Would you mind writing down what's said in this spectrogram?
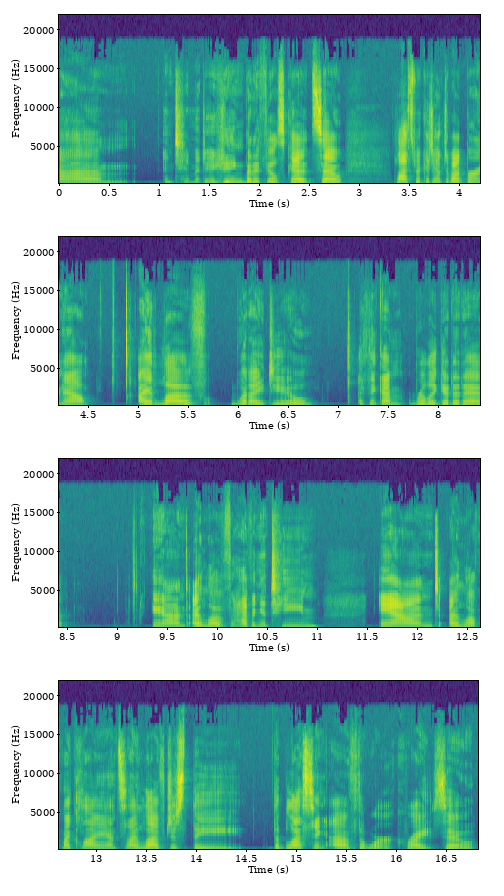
um, intimidating, but it feels good. So last week I talked about burnout. I love what I do. I think I'm really good at it. And I love having a team and I love my clients and I love just the the blessing of the work, right? So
